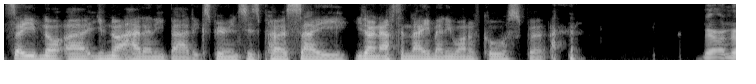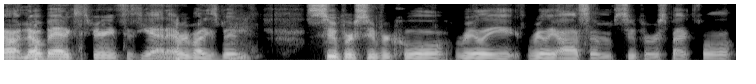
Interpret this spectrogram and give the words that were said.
So you've not uh, you've not had any bad experiences per se. You don't have to name anyone, of course, but no, no, no bad experiences yet. Everybody's been super, super cool. Really, really awesome. Super respectful.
